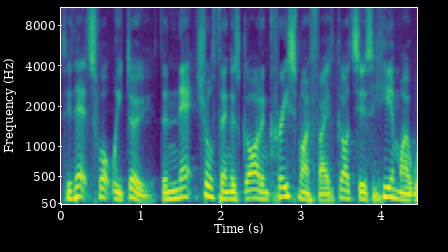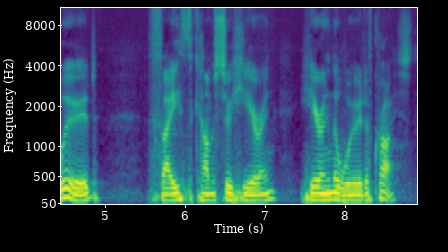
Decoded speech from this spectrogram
See, that's what we do. The natural thing is God increase my faith. God says, hear my word. Faith comes through hearing, hearing the word of Christ.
